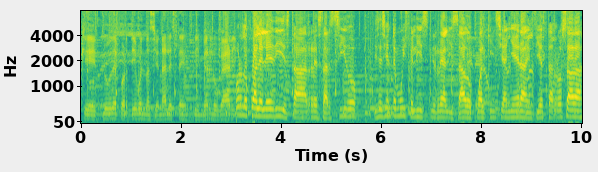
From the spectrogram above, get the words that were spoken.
que el Club Deportivo El Nacional esté en primer lugar. y- Por lo cual el Eddie está resarcido y se siente muy feliz y realizado cual quinceañera en fiesta rosada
